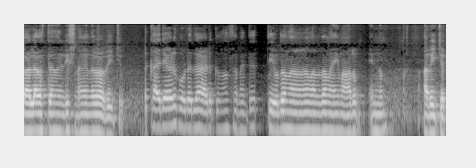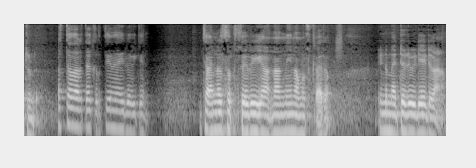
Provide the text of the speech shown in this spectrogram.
കാലാവസ്ഥാ നിരീക്ഷണ കേന്ദ്രം അറിയിച്ചു. കരയോട് കൂടുതൽ അടുക്കുന്ന സമയത്ത് തീവ്ര തീവ്രമർദ്ദമായി മാറും എന്നും അറിയിച്ചിട്ടുണ്ട്. കാലാവസ്ഥ വാർത്ത കൃത്യമായി ലഭിക്കാൻ ചാനൽ സബ്സ്ക്രൈബ് ചെയ്യുക. നന്ദി നമസ്കാരം. വീണ്ടും മറ്റൊരു വീഡിയോ ആയിട്ട് കാണാം.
